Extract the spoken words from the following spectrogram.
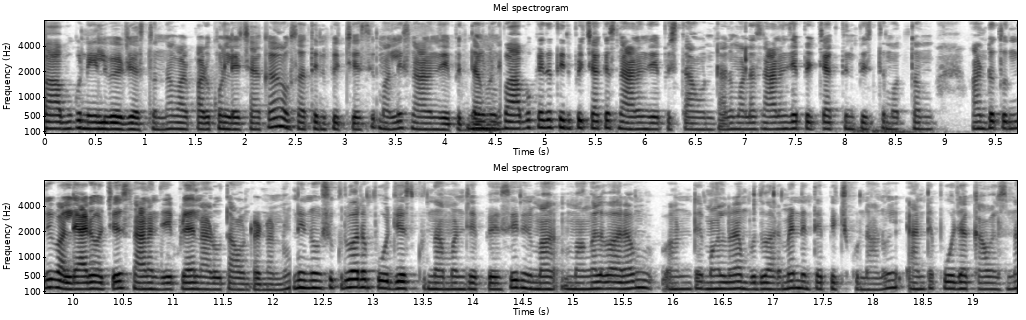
బాబుకు నీళ్ళు వేడి చేస్తున్నా వాడు పడుకొని లేచాక ఒకసారి తినిపించేసి మళ్ళీ స్నానం చేపిద్దాం బాబుకి అయితే తినిపించాక స్నానం చేపిస్తూ ఉంటాను. మళ్ళీ స్నానం చేపించాక తినిపిస్తే మొత్తం అంటుతుంది. వాళ్ళ డాడీ వచ్చేసి స్నానం చేయాలని అడుగుతూ ఉంటాడు నన్ను. నేను శుక్రవారం పూజ చేసుకుందామని చెప్పేసి నేను మంగళవారం అంటే మంగళవారం బుధవారమే నేను తెప్పించుకున్నాను. అంటే పూజకు కావాల్సిన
